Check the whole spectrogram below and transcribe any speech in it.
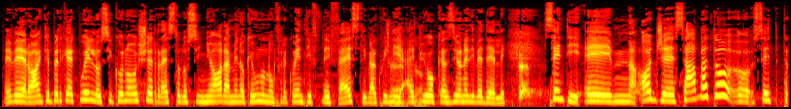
È vero, anche perché quello si conosce, il resto lo si ignora, a meno che uno non frequenti dei festival, quindi Certo. hai più occasione di vederli. Certo. Senti, ehm, oggi è sabato, se t-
